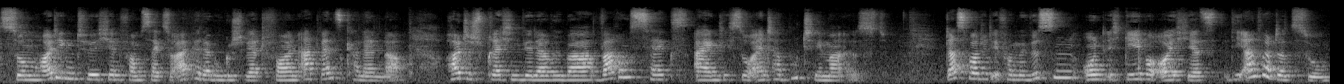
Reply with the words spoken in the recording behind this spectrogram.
zum heutigen Türchen vom sexualpädagogisch wertvollen Adventskalender. Heute sprechen wir darüber, warum Sex eigentlich so ein Tabuthema ist. Das wolltet ihr von mir wissen und ich gebe euch jetzt die Antwort dazu.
